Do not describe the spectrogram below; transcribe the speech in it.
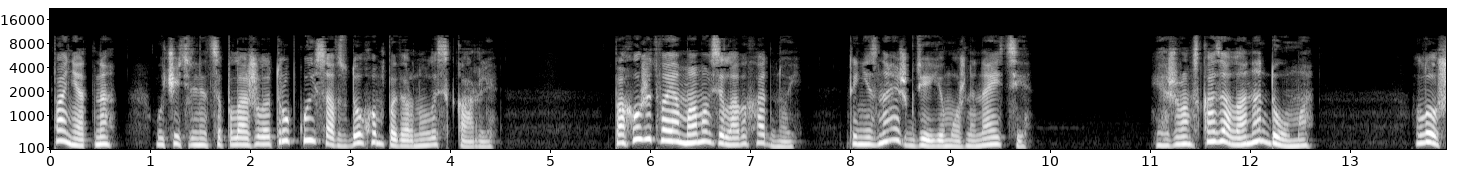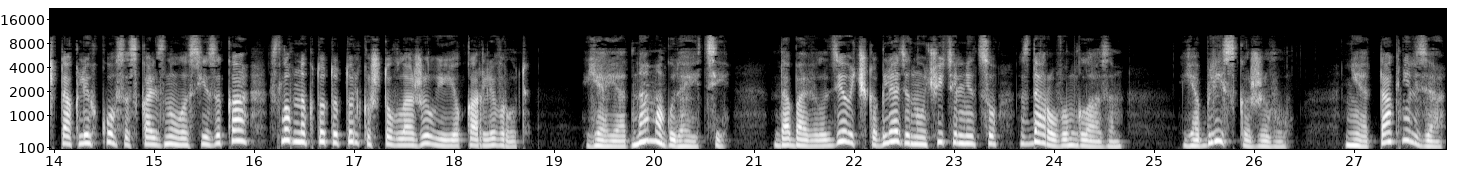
«Понятно». Учительница положила трубку и со вздохом повернулась к Карле. «Похоже, твоя мама взяла выходной. Ты не знаешь, где ее можно найти?» «Я же вам сказала, она дома». Ложь так легко соскользнула с языка, словно кто-то только что вложил ее Карле в рот. «Я и одна могу дойти», — добавила девочка, глядя на учительницу здоровым глазом. «Я близко живу». Нет, так нельзя.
